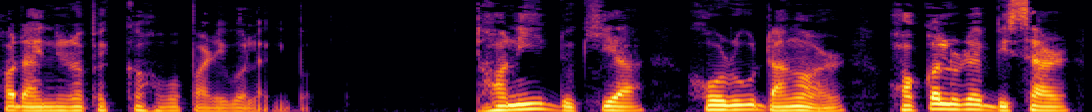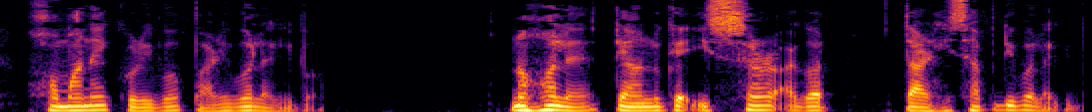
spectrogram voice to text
সদায় নিৰপেক্ষ হ'ব পাৰিব লাগিব। ধনী দুখীয়া সৰু ডাঙৰ সকলোৰে বিচাৰ সমানে কৰিব পাৰিব লাগিব। নহলে তেওঁলোকে ঈশ্বৰৰ আগত তাৰ হিচাপ দিব লাগিব।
